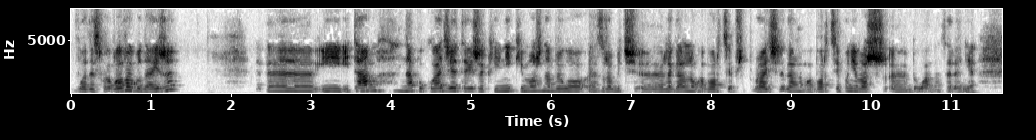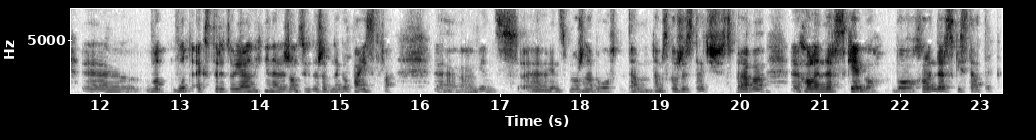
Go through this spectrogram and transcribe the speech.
Władysławowa bodajże I, I tam na pokładzie tejże kliniki można było e, zrobić e, legalną aborcję, przeprowadzić legalną aborcję, ponieważ była na terenie wód eksterytorialnych nie należących do żadnego państwa, więc, więc można było tam, tam skorzystać z prawa holenderskiego, bo holenderski statek,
